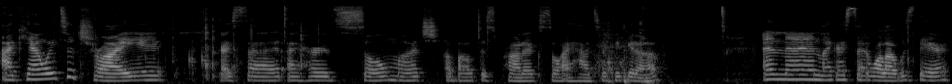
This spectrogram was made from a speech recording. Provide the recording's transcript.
I can't wait to try it. Like I said, I heard so much about this product, so I had to pick it up. And then, like I said, while I was there,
